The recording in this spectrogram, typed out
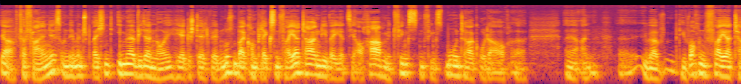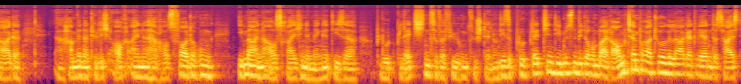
ja, verfallen ist und dementsprechend immer wieder neu hergestellt werden muss. Und bei komplexen Feiertagen, die wir jetzt ja auch haben, mit Pfingsten, Pfingstmontag oder auch äh, äh an, äh, über die Wochenfeiertage, äh, haben wir natürlich auch eine Herausforderung, immer eine ausreichende Menge dieser Blutplättchen zur Verfügung zu stellen. Und diese Blutplättchen, die müssen wiederum bei Raumtemperatur gelagert werden, das heißt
